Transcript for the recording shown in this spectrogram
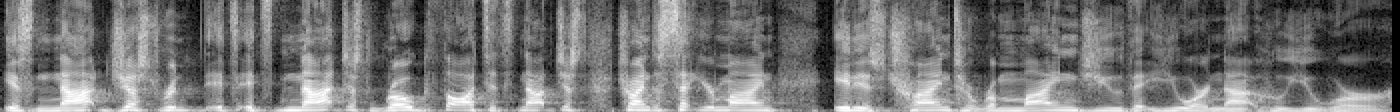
is not just it's, it's not just rogue thoughts, it's not just trying to set your mind, it is trying to remind you that you are not who you were.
